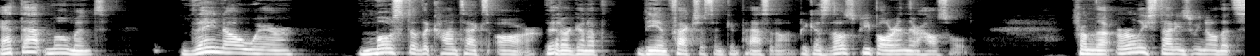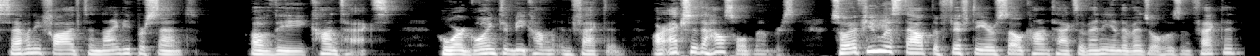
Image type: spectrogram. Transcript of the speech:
at that moment, they know where most of the contacts are that are going to be infectious and can pass it on because those people are in their household. From the early studies, we know that 75 to 90% of the contacts who are going to become infected are actually the household members. So if you list out the 50 or so contacts of any individual who's infected,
